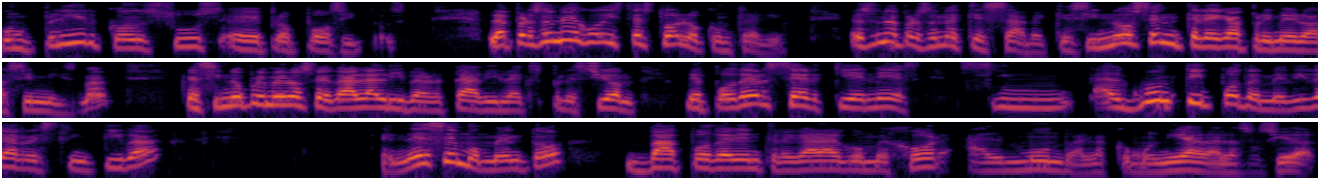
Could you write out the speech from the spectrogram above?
cumplir con sus eh, propósitos. La persona egoísta es todo lo contrario. Es una persona que sabe que si no se entrega primero a sí misma, que si no primero se da la libertad y la expresión de poder ser quien es sin algún tipo de medida restrictiva, en ese momento va a poder entregar algo mejor al mundo, a la comunidad, a la sociedad.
